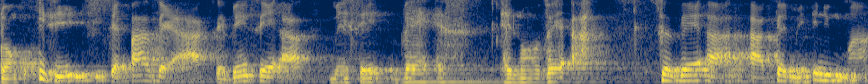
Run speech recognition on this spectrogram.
Donc ici, ce n'est pas VA, c'est bien CA, mais c'est VS et non VA. Ce VA a permis uniquement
